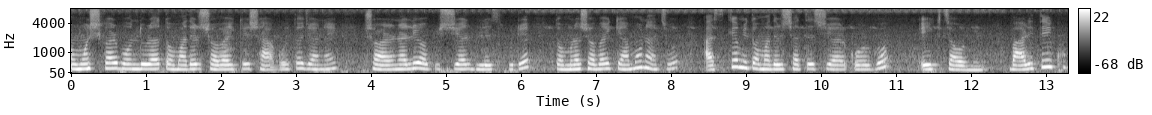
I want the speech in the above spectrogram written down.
নমস্কার বন্ধুরা, তোমাদের সবাইকে স্বাগত জানাই স্বর্ণালী অফিসিয়াল ভিলেজ ফুডে তোমরা সবাই কেমন আছো? আজকে আমি তোমাদের সাথে শেয়ার করব এগ চাউমিন। বাড়িতেই খুব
